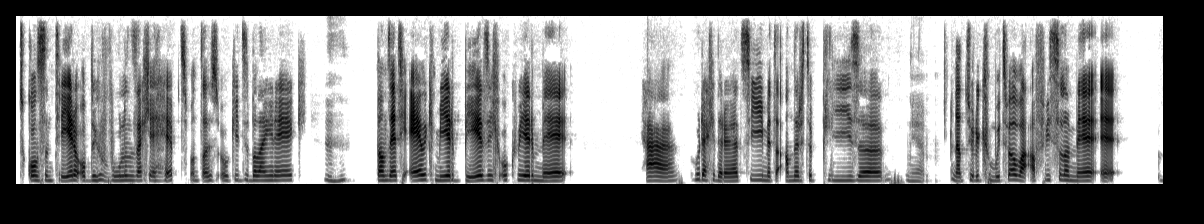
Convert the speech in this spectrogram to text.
te concentreren op de gevoelens dat je hebt, want dat is ook iets belangrijk. Mhm. Dan ben je eigenlijk meer bezig ook weer met ja, hoe dat je eruit ziet, met de ander te pleasen. Natuurlijk, je moet wel wat afwisselen met eh, een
